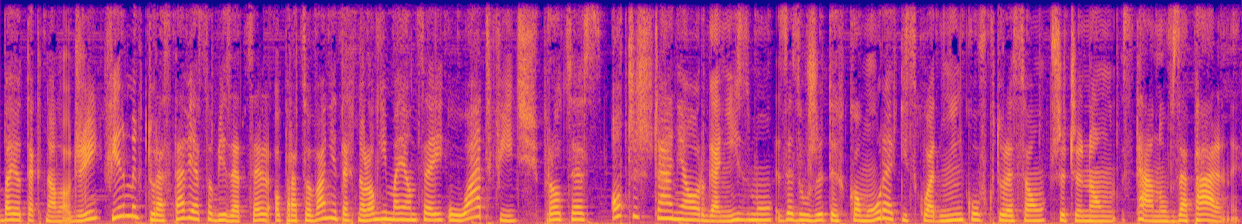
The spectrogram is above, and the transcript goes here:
Biotechnology, firmy, która stawia sobie za cel opracowanie technologii mającej ułatwić proces oczyszczania organizmu ze zużytych komórek komórek i składników, które są przyczyną stanów zapalnych.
